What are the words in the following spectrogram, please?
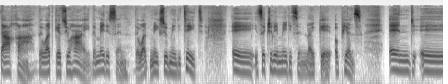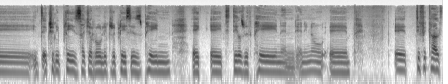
taha, the what gets you high, the medicine, the what makes you meditate. Uh, it's actually a medicine like uh, opiates and uh, it actually plays such a role. It replaces pain. It deals with pain and and you know. Uh, uh difficult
